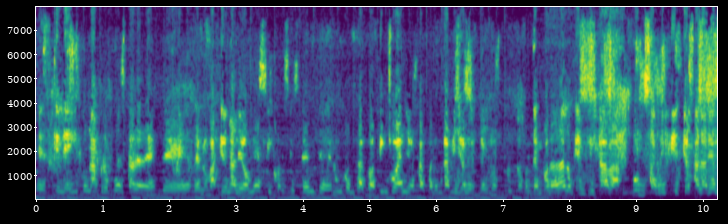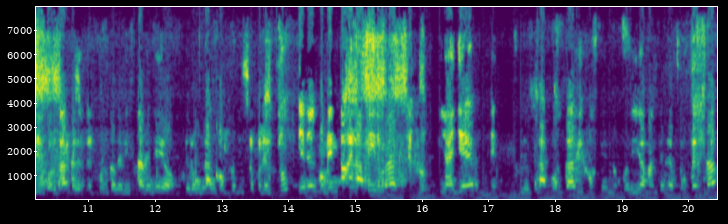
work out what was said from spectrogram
es que le hizo una propuesta de, renovación a Leo Messi consistente en un contrato a cinco años a 40 millones de euros brutos por temporada, lo que implicaba un sacrificio salarial importante desde el punto de vista de Leo, pero un gran compromiso con el club. Y en el momento de la firma, que se producía ayer, el presidente Laporta dijo que no podía mantener su oferta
